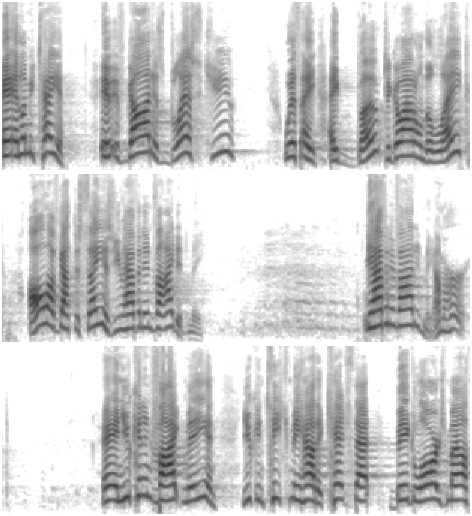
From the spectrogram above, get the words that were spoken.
And, and let me tell you, if, if God has blessed you with a, a boat to go out on the lake, all I've got to say is, You haven't invited me. You haven't invited me. I'm hurt. And you can invite me and you can teach me how to catch that big largemouth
